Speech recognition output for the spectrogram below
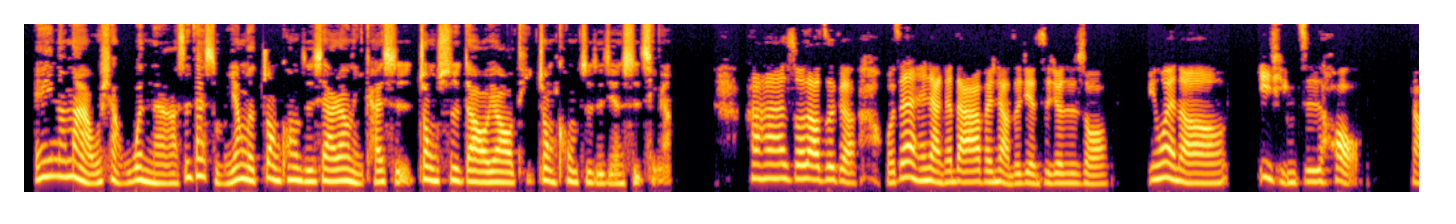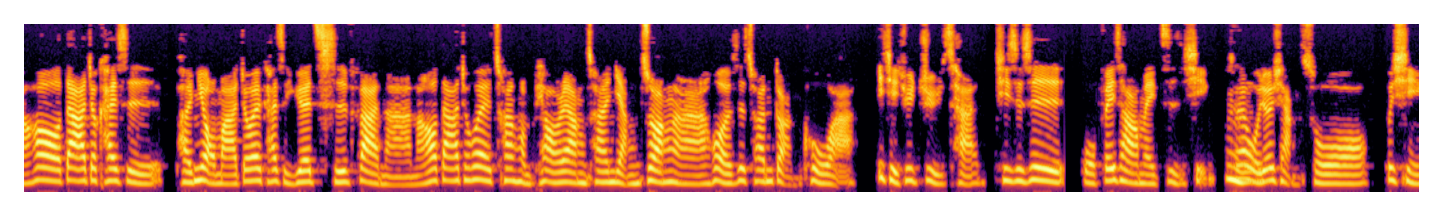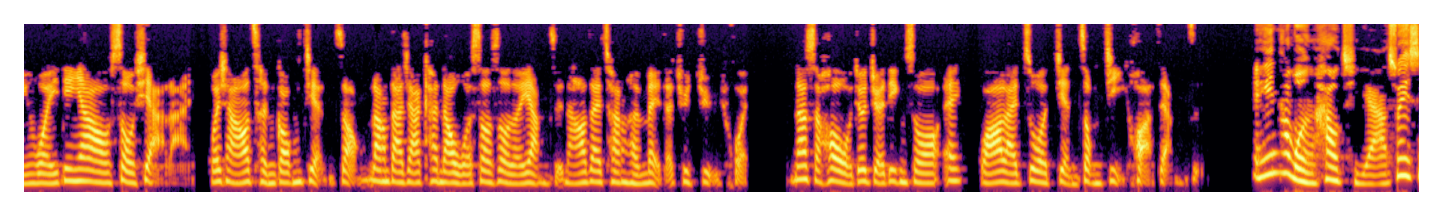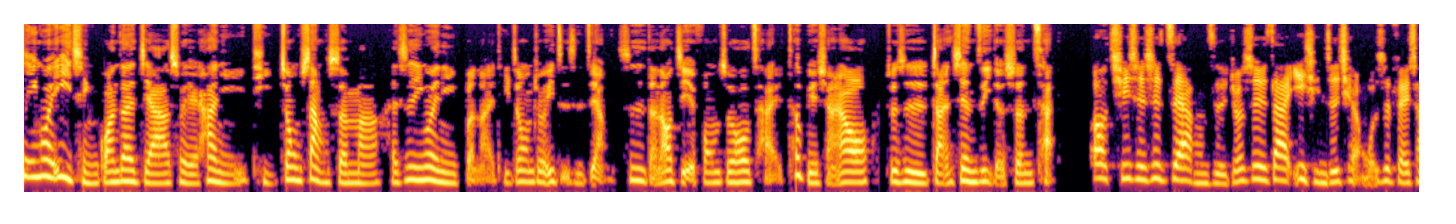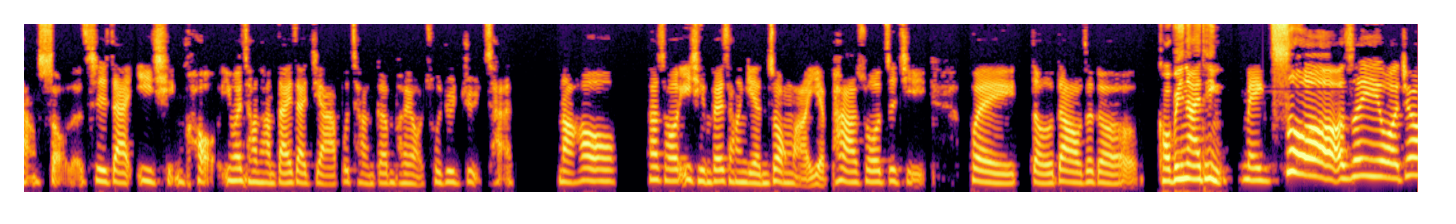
哎，娜娜，我想问啊，是在什么样的状况之下，让你开始重视到要体重控制这件事情啊？哈哈，说到这个，我真的很想跟大家分享这件事，就是说，因为呢，疫情之后，然后大家就开始朋友嘛，就会开始约吃饭啊，然后大家就会穿很漂亮，穿洋装啊，或者是穿短裤啊，一起去聚餐。其实是我非常没自信，所以我就想说，不行，我一定要瘦下来。我想要成功减重，让大家看到我瘦瘦的样子，然后再穿很美的去聚会。那时候我就决定说：“哎，我要来做减重计划，这样子。”哎，那我很好奇啊，所以是因为疫情关在家，所以害你体重上升吗？还是因为你本来体重就一直是这样，是等到解封之后才特别想要就是展现自己的身材？哦，其实是这样子，就是在疫情之前我是非常瘦的，是在疫情后，因为常常待在家，不常跟朋友出去聚餐，然后那时候疫情非常严重嘛，也怕说自己会得到这个 COVID nineteen，没错，所以我就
